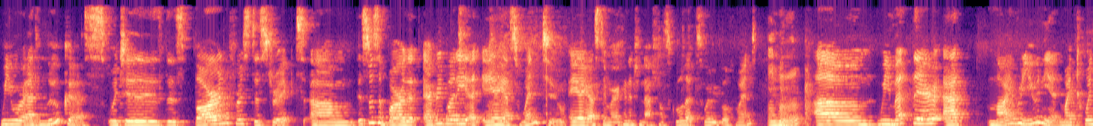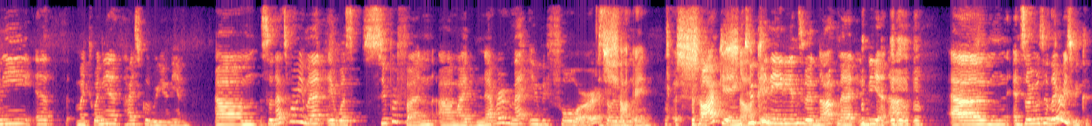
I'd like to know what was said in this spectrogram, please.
We were at Lucas, which is this bar in the first district. Um, this was a bar that everybody at AIS went to. AIS, the American International School. That's where we both went. Mm-hmm. Um, we met there at my reunion, my twentieth, my twentieth high school reunion. Um, so that's where we met. It was super fun. Um, I'd never met you before, so it was Shocking. shocking. Two Canadians who had not met in Vienna. Um, and so it was hilarious. We could,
